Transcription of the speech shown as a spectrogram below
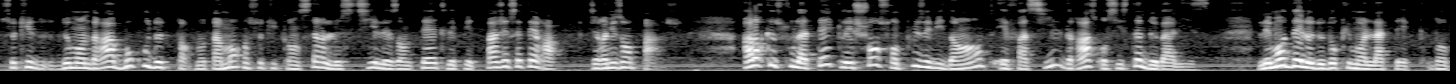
ce qui demandera beaucoup de temps, notamment en ce qui concerne le style, les entêtes, les pieds de page, etc. J'ai remis en page. Alors que sous la tech, les choses sont plus évidentes et faciles grâce au système de balises. Les modèles de documents LaTeX, donc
